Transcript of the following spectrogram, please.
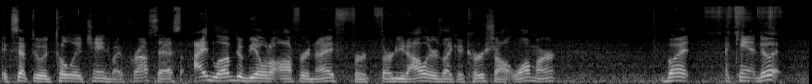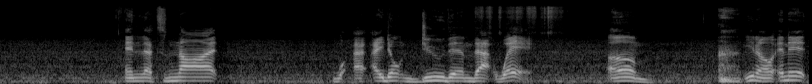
except it would totally change my process. I'd love to be able to offer a knife for thirty dollars like a Kershaw at Walmart, but I can't do it, and that's not. I don't do them that way, um, you know, and it.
